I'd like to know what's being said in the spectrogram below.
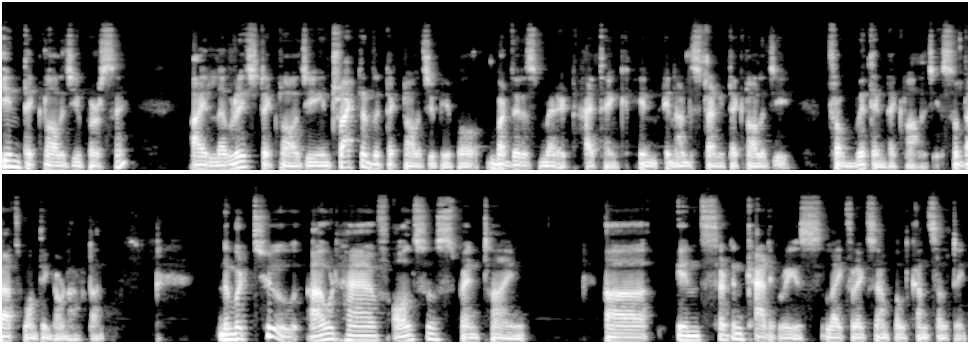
in technology per se. I leveraged technology, interacted with technology people, but there is merit, I think, in, in understanding technology from within technology. So that's one thing I would have done. Number two, I would have also spent time uh, in certain categories, like, for example, consulting,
